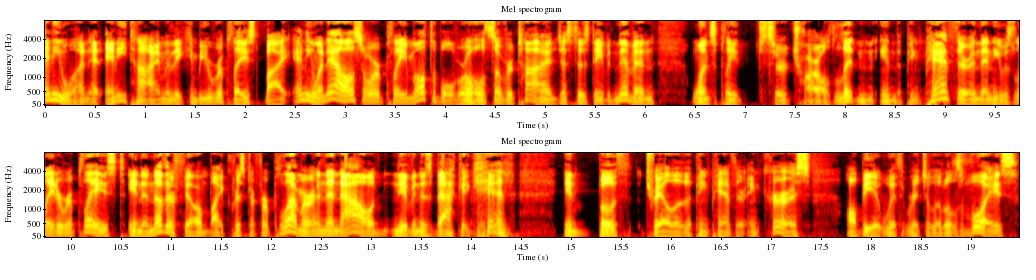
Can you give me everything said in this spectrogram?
anyone at any time, and they can be replaced by anyone else or play multiple roles over time, just as David Niven once played Sir Charles Lytton in The Pink Panther, and then he was later replaced in another film by Christopher Plummer, and then now Niven is back again in both Trail of the Pink Panther and Curse albeit with Rich Little's voice.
